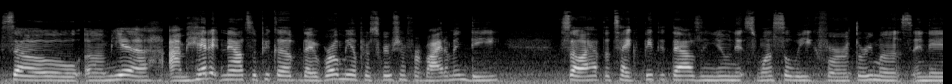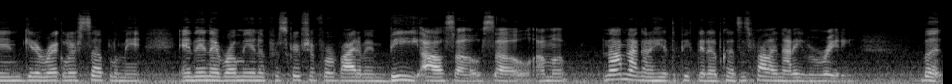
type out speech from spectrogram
So um, yeah i'm headed now to pick up they wrote me a prescription for vitamin d. So i have to take 50,000 units once a week for three months and then get a regular supplement. And then they wrote me in a prescription for vitamin b also. So i'm a no i'm not gonna hit to pick that up because it's probably not even ready. But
